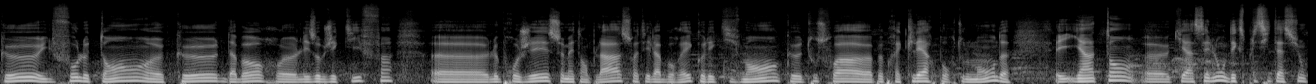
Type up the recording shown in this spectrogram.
que il faut le temps euh, que d'abord euh, les objectifs, euh, le projet se mette en place, soit élaboré collectivement, que tout soit à peu près clair pour tout le monde. Et il y a un temps euh, qui est assez long d'explicitation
